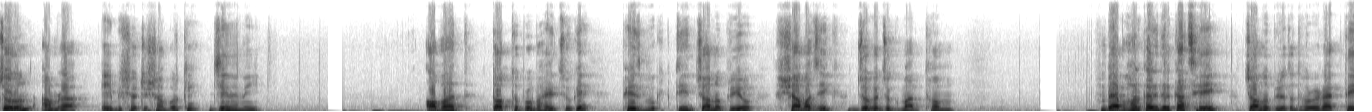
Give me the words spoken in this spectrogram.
চলুন আমরা এই বিষয়টি সম্পর্কে জেনে নিই। অবাধ তথ্য প্রবাহের যুগে ফেসবুক একটি জনপ্রিয় সামাজিক যোগাযোগ মাধ্যম। ব্যবহারকারীদের কাছে জনপ্রিয়তা ধরে রাখতে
